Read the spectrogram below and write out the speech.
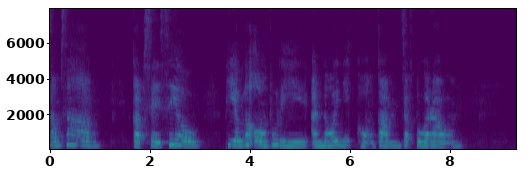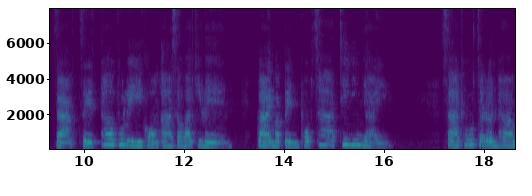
ซ้ำซากกับเศษเสี้ยว เพียงละอองธุลีอันน้อยนิดของกรรมจากตัวเรา จากเศษเท่าธุลีของอาสวะกิเลสกลายมาเป็นภพชาติที่ยิ่งใหญ่ สาธุเจริญธรรม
